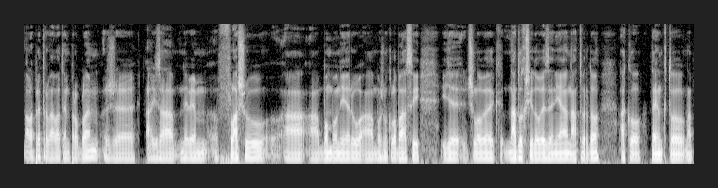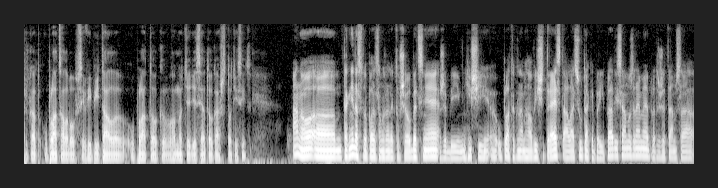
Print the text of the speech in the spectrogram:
No ale pretrváva ten problém, že aj za, neviem, flašu a, a bombonieru a možno klobásy ide človek na do väzenia, na tvrdo, ako ten, kto napríklad uplácal alebo si vypýtal uplatok v hodnote desiatok až 100 tisíc. Áno, um, tak nedá sa to povedať samozrejme takto všeobecne, že by nižší e, úplatok znamenal vyšší trest, ale sú také prípady samozrejme, pretože tam sa uh,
